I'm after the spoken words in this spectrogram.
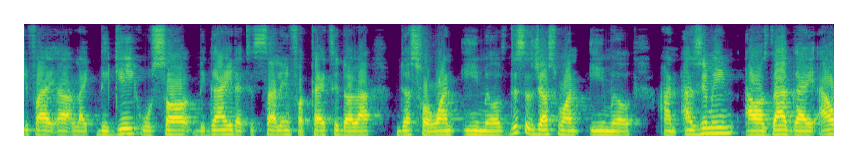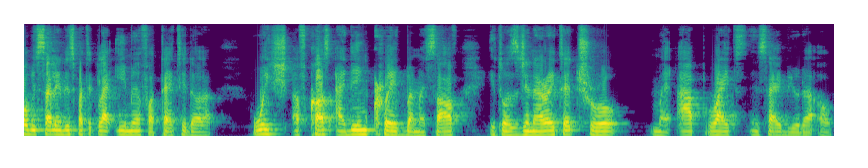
if I uh, like the gig we saw the guy that is selling for $30 just for one email. This is just one email. And assuming I was that guy, I will be selling this particular email for $30, which of course I didn't create by myself. It was generated through my app right inside Builderall.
